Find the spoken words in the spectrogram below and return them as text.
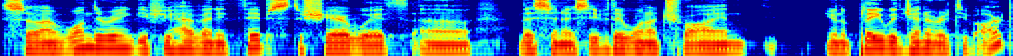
So I'm wondering if you have any tips to share with uh, listeners if they want to try and you know play with generative art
